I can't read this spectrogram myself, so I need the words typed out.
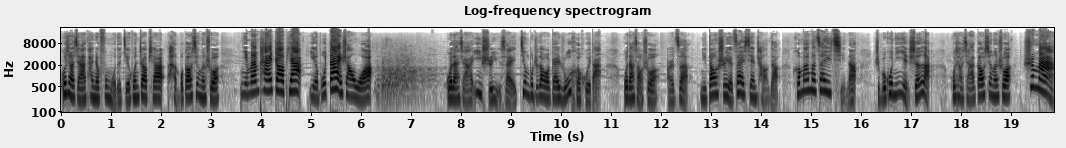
郭晓霞看着父母的结婚照片，很不高兴地说：“你们拍照片也不带上我。”郭大侠一时语塞，竟不知道该如何回答。郭大嫂说：“儿子，你当时也在现场的，和妈妈在一起呢，只不过你隐身了。”郭晓霞高兴地说：“是吗？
